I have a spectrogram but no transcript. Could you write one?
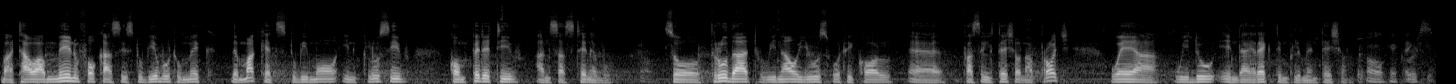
but our main focus is to be able to make the markets to be more inclusive, competitive, and sustainable. So through that, we now use what we call a facilitation approach, where we do indirect implementation. Okay, Chris.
